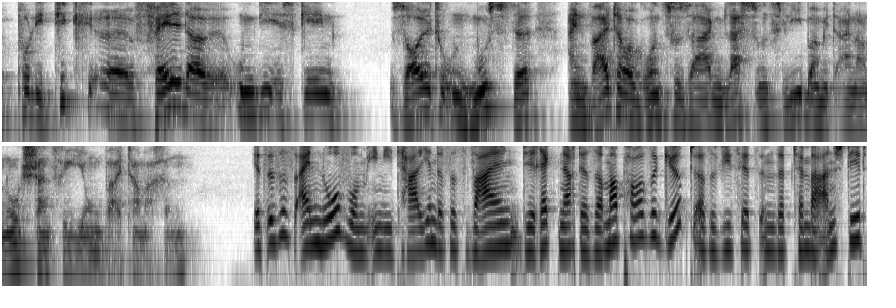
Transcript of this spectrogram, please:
Politikfelder, äh, um die es gehen sollte und musste, ein weiterer Grund zu sagen, lasst uns lieber mit einer Notstandsregierung weitermachen. Jetzt ist es ein Novum in Italien, dass es Wahlen direkt nach der Sommerpause gibt, also wie es jetzt im September ansteht.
